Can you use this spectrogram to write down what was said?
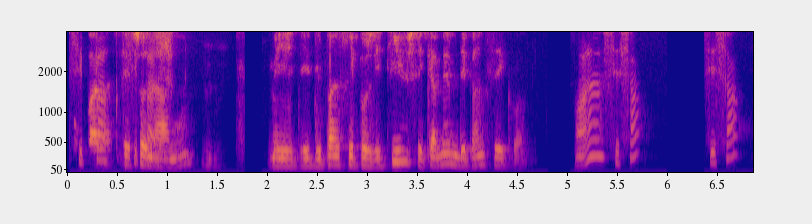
C'est pas. C'est son âme. Hein. Mais des, des pensées positives, c'est quand même des pensées, quoi. Voilà, c'est ça. C'est ça.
